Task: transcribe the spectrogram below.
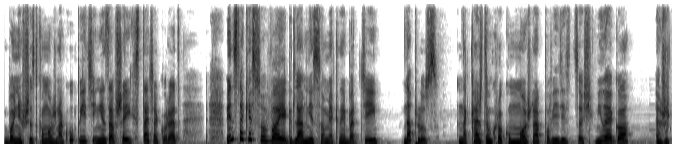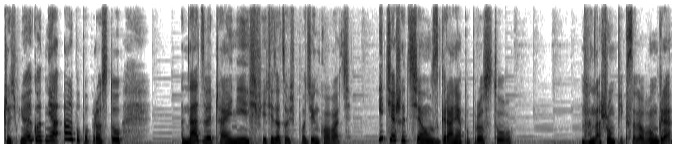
bo nie wszystko można kupić i nie zawsze ich stać akurat. Więc takie słowa jak dla mnie są jak najbardziej na plus. Na każdym kroku można powiedzieć coś miłego, życzyć miłego dnia albo po prostu nadzwyczajnie świecie za coś podziękować. I cieszyć się z grania po prostu w naszą pikselową grę.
